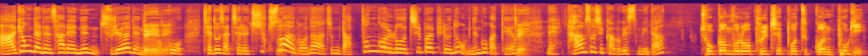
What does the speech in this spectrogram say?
악용되는 사례는 줄여야 되는 네, 거고 제도 자체를 축소하거나 좀 나쁜 걸로 치부할 필요는 없는 것 같아요. 네. 네, 다음 소식 가보겠습니다. 조건부로 불체포 특권 포기.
